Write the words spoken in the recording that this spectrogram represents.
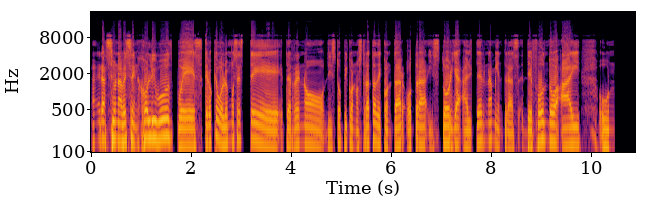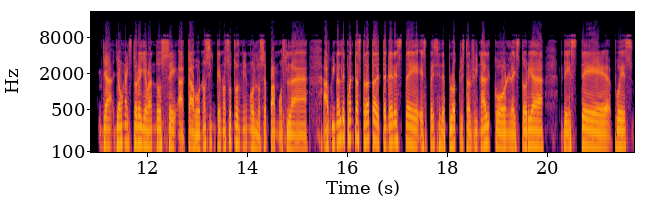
Ah, era así una vez en Hollywood, pues creo que volvemos a este terreno distópico. Nos trata de contar otra historia alterna mientras de fondo hay un ya, ya una historia llevándose a cabo, ¿no? Sin que nosotros mismos lo sepamos. La, a final de cuentas, trata de tener este especie de plot twist al final con la historia de este, pues,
